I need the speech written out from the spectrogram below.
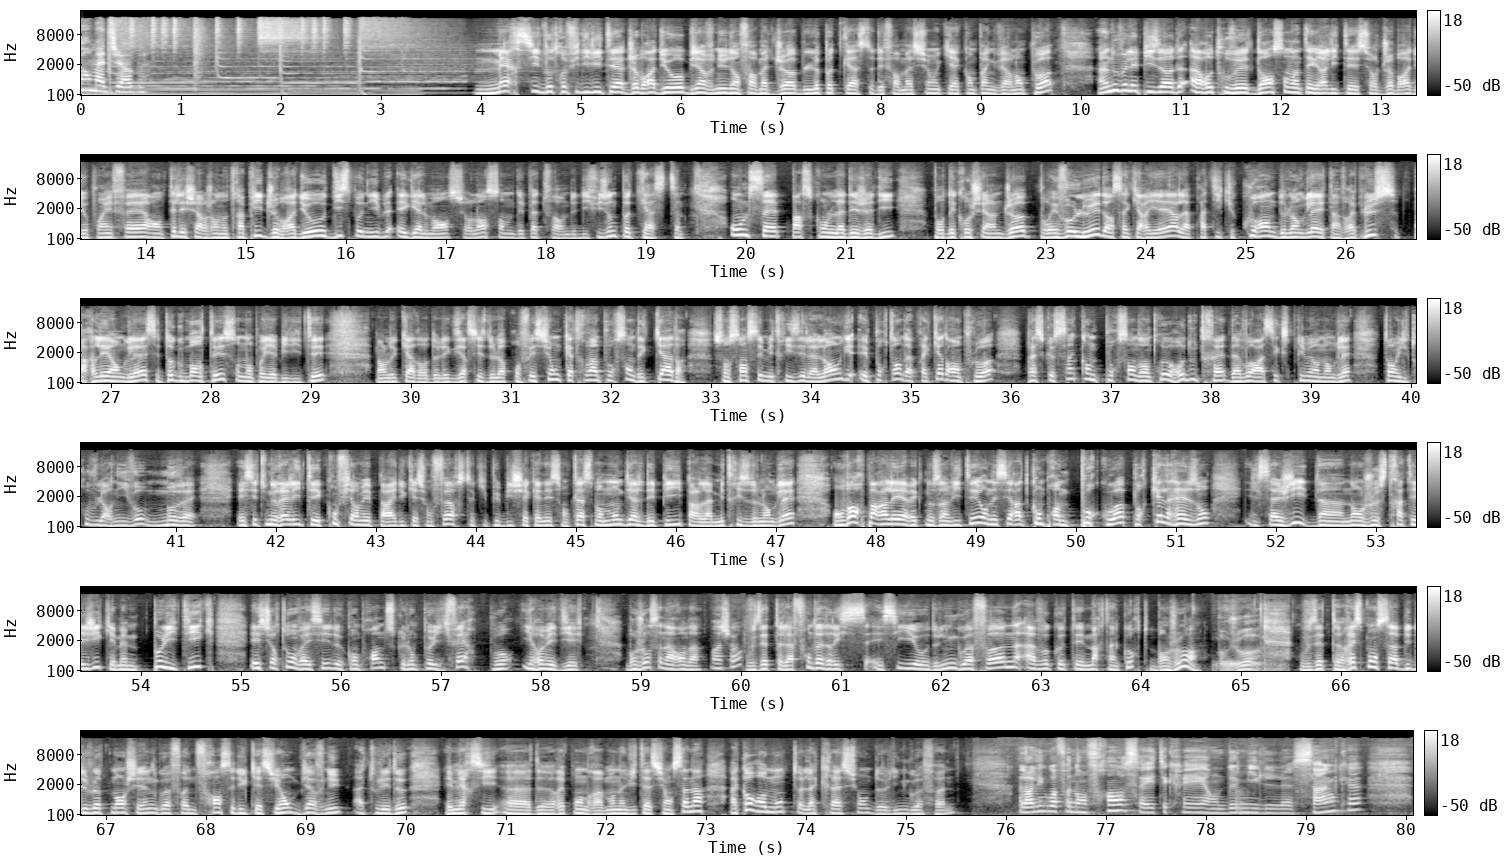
Format Job. Merci de votre fidélité à Job Radio. Bienvenue dans Format Job, le podcast des formations qui accompagne vers l'emploi. Un nouvel épisode à retrouver dans son intégralité sur jobradio.fr en téléchargeant notre appli Job Radio, disponible également sur l'ensemble des plateformes de diffusion de podcasts. On le sait parce qu'on l'a déjà dit, pour décrocher un job, pour évoluer dans sa carrière, la pratique courante de l'anglais est un vrai plus. Parler anglais, c'est augmenter son employabilité. Dans le cadre de l'exercice de leur profession, 80% des cadres sont censés maîtriser la langue et pourtant, d'après Cadre Emploi, presque 50% d'entre eux redouteraient d'avoir à s'exprimer en anglais tant ils trouvent leur niveau mauvais. Et c'est une réalité confirmée par Education First qui publie chaque année son classement mondial des pays par la maîtrise de l'anglais. On va en reparler avec nos invités. On essaiera de comprendre pourquoi, pour quelles raisons il s'agit d'un enjeu stratégique et même politique. Et surtout, on va essayer de comprendre ce que l'on peut y faire pour y remédier. Bonjour Sana Randa. Bonjour. Vous êtes la fondatrice et CEO de Linguaphone. À vos côtés, Martin Courte, bonjour. Bonjour. Vous êtes responsable du développement chez Linguaphone France Éducation. Bienvenue à tous les deux et merci euh, de répondre à mon invitation. Sana, à quand remonte la création de Linguaphone alors, Linguaphone en France a été créé en 2005.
